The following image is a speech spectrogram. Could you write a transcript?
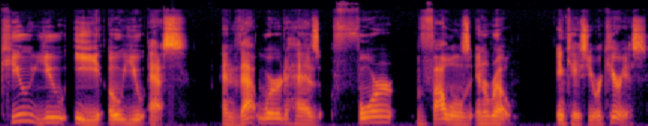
Q U E O U S. And that word has four vowels in a row, in case you were curious.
